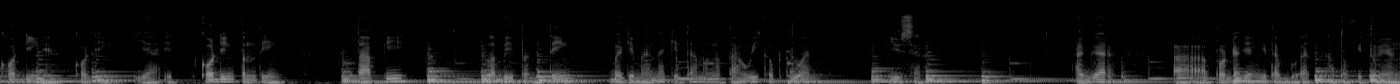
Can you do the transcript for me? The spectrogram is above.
coding ya coding. Ya it, coding penting. Tetapi lebih penting bagaimana kita mengetahui kebutuhan user agar uh, produk yang kita buat atau fitur yang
